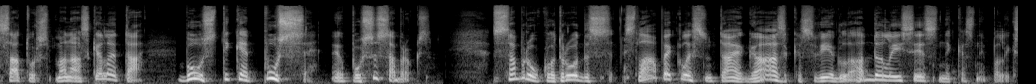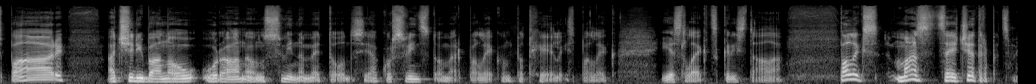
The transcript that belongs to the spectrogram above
saturs manā skeletā būs tikai puse, jau puse sabruks. Sabrūkot, rodas slāpeklis, un tā ir gāze, kas viegli atdalīsies, nekas nepaliks pāri. Atšķirībā no urāna un svina metodes, ja, kur svins tomēr paliek un pat hēlijs paliek ieslēgts kristālā. Paliks maz C14.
